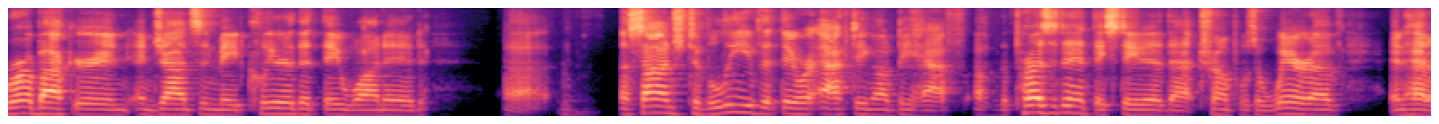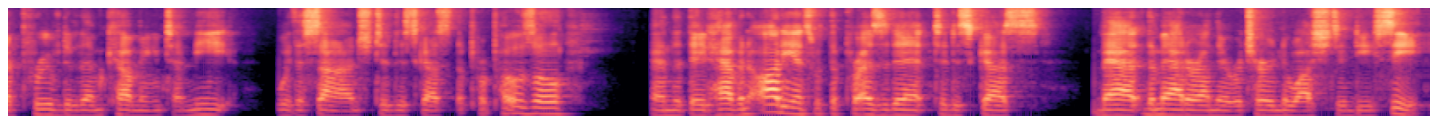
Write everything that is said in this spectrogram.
Rohrabacher and, and Johnson made clear that they wanted uh, Assange to believe that they were acting on behalf of the president. They stated that Trump was aware of and had approved of them coming to meet with Assange to discuss the proposal, and that they'd have an audience with the president to discuss mat- the matter on their return to Washington, D.C.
